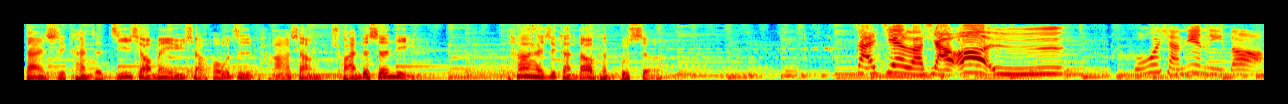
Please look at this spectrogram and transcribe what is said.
但是看着鸡小妹与小猴子爬上船的身影，他还是感到很不舍。再见了，小鳄鱼，我会想念你的。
